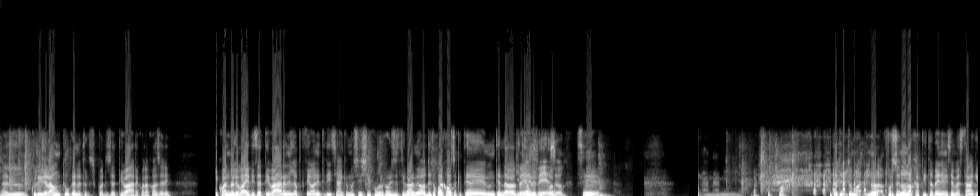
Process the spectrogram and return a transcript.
il- quelli di Round 2 che hanno detto che si può disattivare quella cosa lì. E quando le vai a disattivare nelle opzioni ti dice anche ma sei sicuro che vuoi disattivarmi? Ho detto qualcosa che te- non ti andava Che ti bene. tipo- offeso. Sì. Mamma mia. Ma- Ho detto, ma no, forse non ho capito bene, mi sembra strano che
